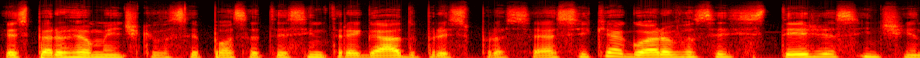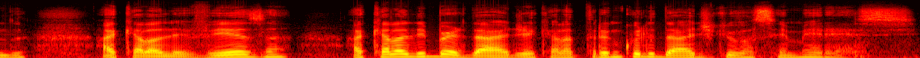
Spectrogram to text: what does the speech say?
Eu espero realmente que você possa ter se entregado para esse processo e que agora você esteja sentindo aquela leveza, aquela liberdade, aquela tranquilidade que você merece.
